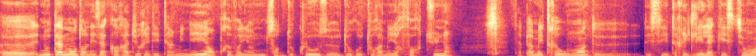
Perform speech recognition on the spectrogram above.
Euh, notamment dans les accords à durée déterminée, en prévoyant une sorte de clause de retour à meilleure fortune. Ça permettrait au moins d'essayer de, régler la question,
